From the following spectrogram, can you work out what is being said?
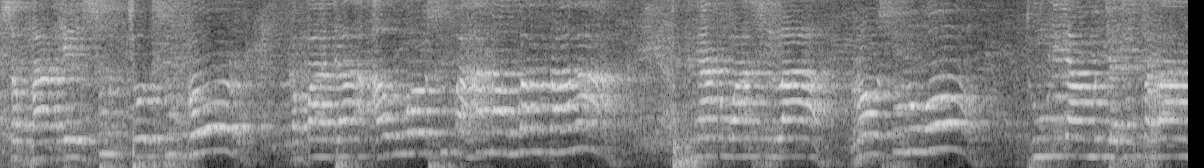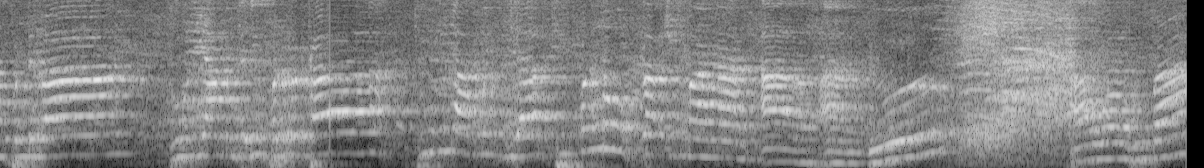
sebagai sujud syukur kepada Allah Subhanahu wa taala dengan wasilah Rasulullah. Dunia menjadi terang benderang dunia menjadi berkah dunia menjadi penuh keimanan. Alhamdulillah. Allahumma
